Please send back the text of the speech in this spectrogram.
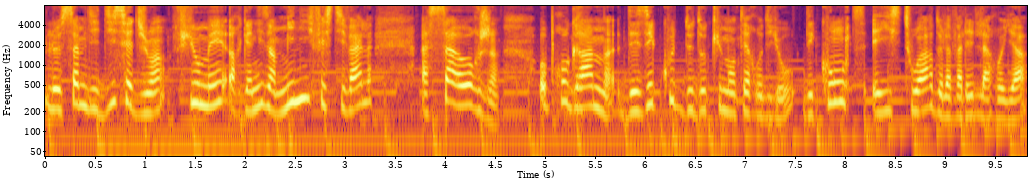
le samedi 17 juin, Fiume organise un mini-festival à Saorge, au programme des écoutes de documentaires audio, des contes et histoires de la vallée de la Roya,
